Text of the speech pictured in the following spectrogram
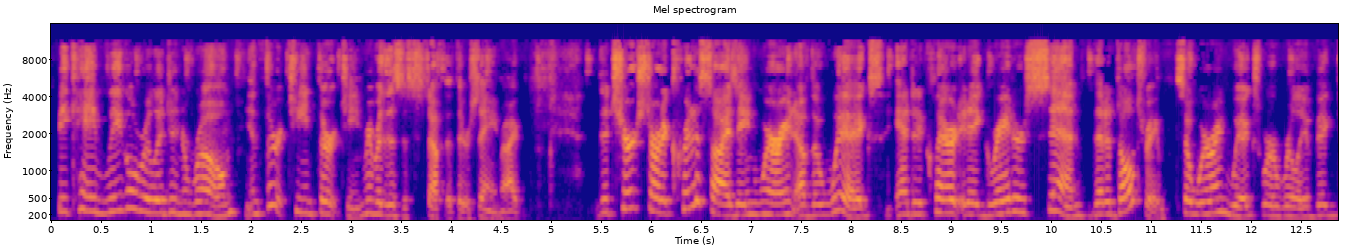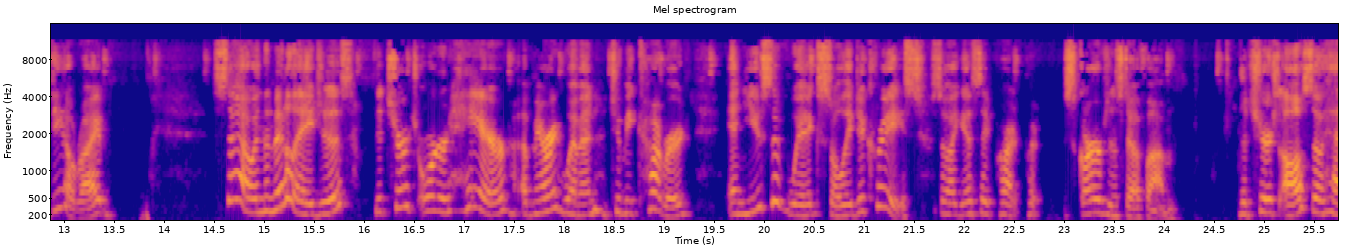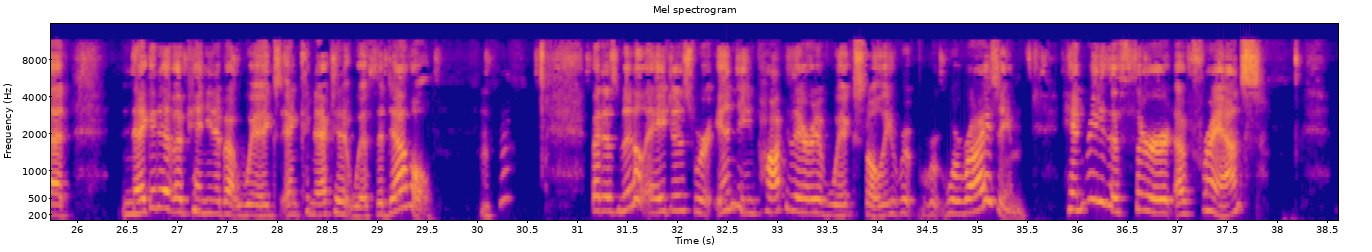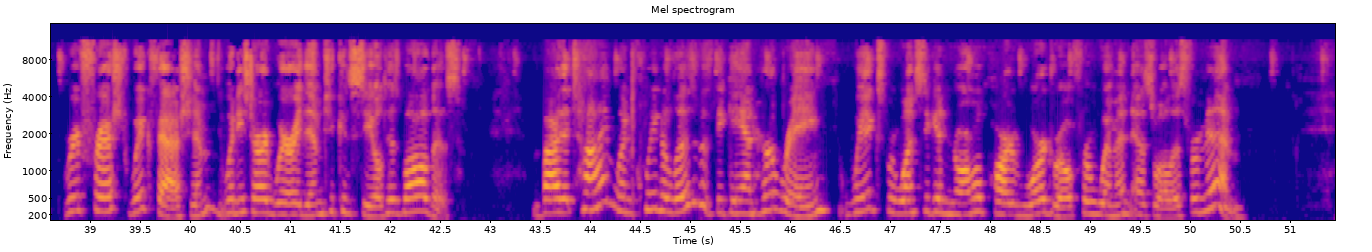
became legal religion in Rome in 1313, remember this is stuff that they're saying, right? the church started criticizing wearing of the wigs and declared it a greater sin than adultery. So wearing wigs were really a big deal, right? So in the Middle Ages, the church ordered hair of married women to be covered and use of wigs slowly decreased. So I guess they put scarves and stuff on. The church also had negative opinion about wigs and connected it with the devil. Mm-hmm. But as Middle Ages were ending, popularity of wigs slowly were rising. Henry III of France refreshed wig fashion when he started wearing them to conceal his baldness. By the time when Queen Elizabeth began her reign, wigs were once again a normal part of wardrobe for women as well as for men.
